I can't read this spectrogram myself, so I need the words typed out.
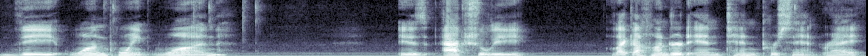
the 1.1 is actually like 110%, right?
